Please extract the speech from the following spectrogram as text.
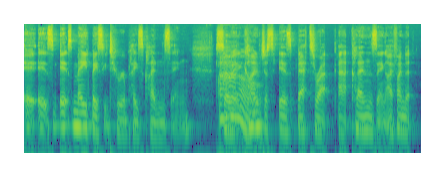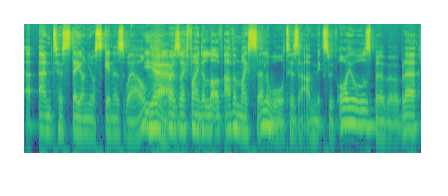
it- it's it's made basically to replace cleansing, so it kind Oh. of just is better at, at cleansing. I find it uh, and to stay on your skin as well. Yeah. Whereas I find a lot of other micellar waters that are mixed with oils, blah blah blah blah.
